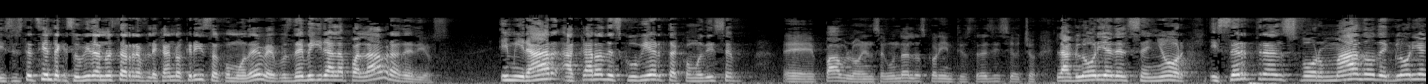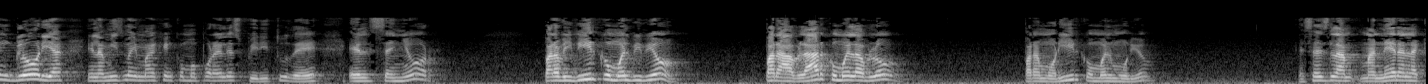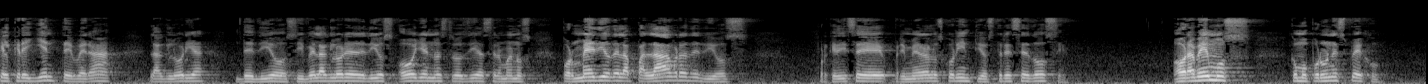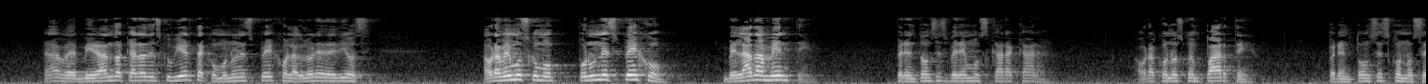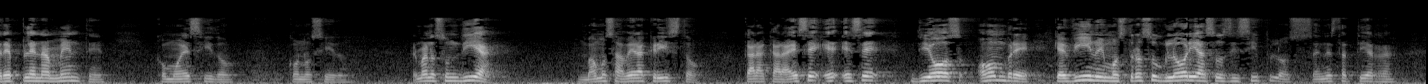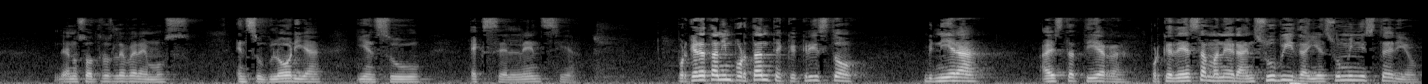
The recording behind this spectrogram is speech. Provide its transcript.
y si usted siente que su vida no está reflejando a Cristo como debe, pues debe ir a la palabra de Dios y mirar a cara descubierta, como dice eh, Pablo en 2 de los Corintios 3:18, la gloria del Señor y ser transformado de gloria en gloria en la misma imagen como por el Espíritu de el Señor, para vivir como Él vivió, para hablar como Él habló, para morir como Él murió. Esa es la manera en la que el creyente verá la gloria de Dios y ve la gloria de Dios hoy en nuestros días, hermanos, por medio de la palabra de Dios porque dice primero a los Corintios 13, 12. Ahora vemos como por un espejo, ah, mirando a cara descubierta como en un espejo la gloria de Dios. Ahora vemos como por un espejo, veladamente, pero entonces veremos cara a cara. Ahora conozco en parte, pero entonces conoceré plenamente como he sido conocido. Hermanos, un día vamos a ver a Cristo cara a cara. Ese, e, ese Dios, hombre, que vino y mostró su gloria a sus discípulos en esta tierra, ya nosotros le veremos en su gloria y en su excelencia. Porque era tan importante que Cristo viniera a esta tierra, porque de esa manera, en su vida y en su ministerio,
